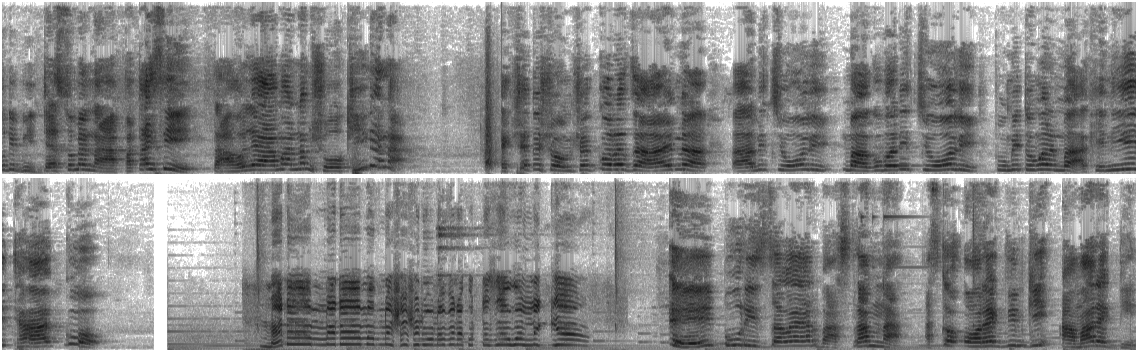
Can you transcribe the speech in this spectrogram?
যদি বৃদ্ধাশ্রমে না পাঠাইছি তাহলে আমার নাম সখী না না। একসাথে সংসার করা যায় না। আমি চলি মাগো বাড়ি চলি তুমি তোমার মাকে নিয়ে থাকো। ম্যাডাম ম্যাডাম আপনার শাশুড়ি ওনাবেনা করতে যাওয়ার লাগিয়া। এই পুরীর জ্বালায় আর বাঁচলাম না। আজকে ওর একদিন কি আমার একদিন।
